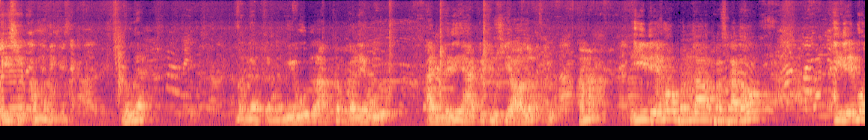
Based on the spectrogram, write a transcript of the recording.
తీసి అమ్మ నువ్వురా బంగారు మీ ఊరు అర్థం గలే ఊరు. I'm very happy to see all of you. అమ్మా ఇదేమో బృందాల ప్రసాదం ఇదేమో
